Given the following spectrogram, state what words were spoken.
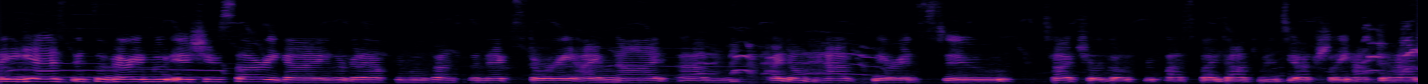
Yes, it's a very moot issue. Sorry, guys. We're going to have to move on to the next story. I'm not, um, I don't have clearance to touch or go through classified documents. You actually have to have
